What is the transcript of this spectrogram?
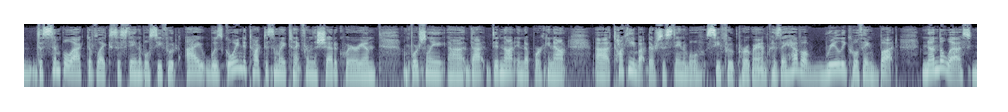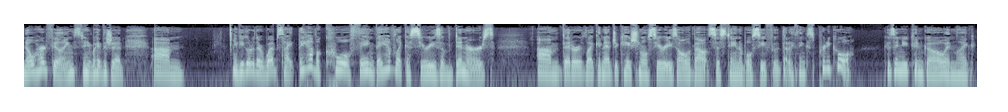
the simple act of like sustainable seafood. I was going to talk to somebody tonight from the Shedd Aquarium. Unfortunately, uh, that did not end up working out. Uh, talking about their sustainable seafood program because they have a really cool thing. But nonetheless, no hard feelings to anybody at the Shedd. Um, if you go to their website, they have a cool thing. They have like a series of dinners um, that are like an educational series all about sustainable seafood that I think is pretty cool. Because then you can go and like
